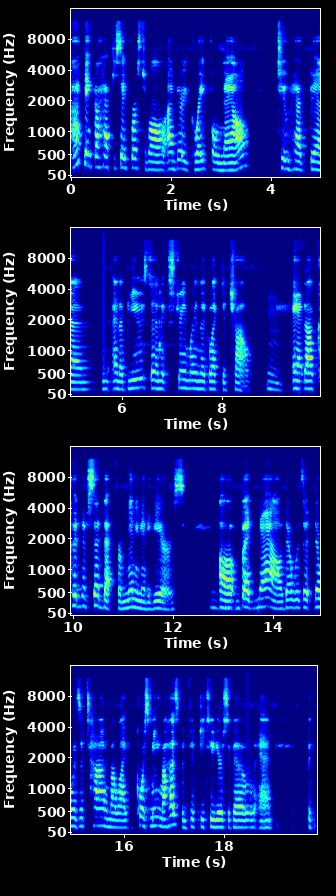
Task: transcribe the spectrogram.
I think I have to say, first of all, I'm very grateful now to have been an abused and extremely neglected child. Mm. And I couldn't have said that for many, many years. Mm-hmm. Uh, but now there was a there was a time in my life, of course, meeting my husband 52 years ago, and the,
